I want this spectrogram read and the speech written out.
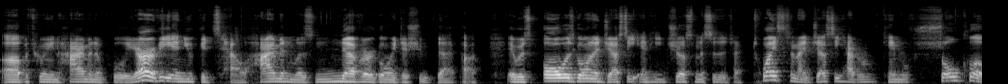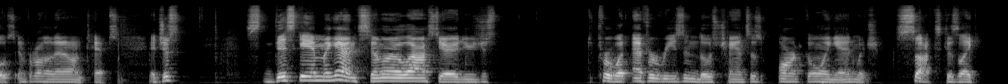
uh, between Hyman and Puljujarvi, and you could tell Hyman was never going to shoot that puck. It was always going to Jesse, and he just missed the tip twice tonight. Jesse had came so close in front of the net on tips. It just this game again, similar to last year, you just for whatever reason those chances aren't going in, which sucks because like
